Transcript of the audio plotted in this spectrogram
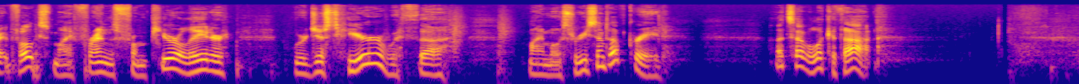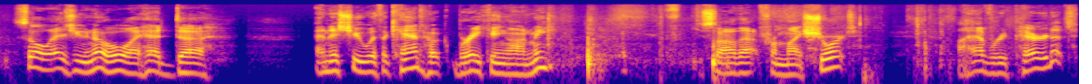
Right, folks, my friends from Purolator, we're just here with uh, my most recent upgrade. Let's have a look at that. So, as you know, I had uh, an issue with a cant hook breaking on me. You saw that from my short. I have repaired it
